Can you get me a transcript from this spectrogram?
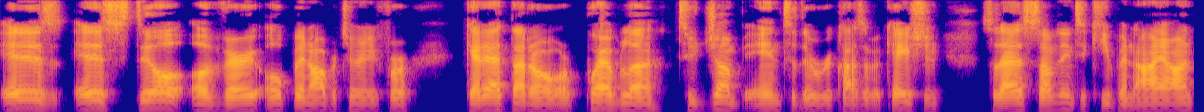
it is it is still a very open opportunity for Querétaro or Puebla to jump into the reclassification. So that is something to keep an eye on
